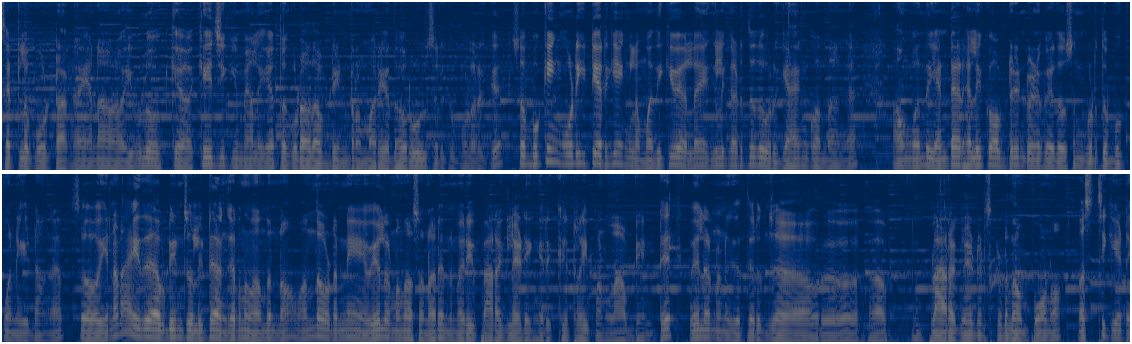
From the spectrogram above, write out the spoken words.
செட்டில் போட்டாங்க. ஏன்னா இவ்வளோ கே கேஜிக்கு மேலே ஏற்றக்கூடாது அப்படின்ற மாதிரி ஏதோ ரூல்ஸ் இருக்குது போல இருக்குது ஸோ புக்கிங் ஓடிக்கிட்டே இருக்கு. எங்களை மதிக்கவே இல்லை. எங்களுக்கு அடுத்தது ஒரு கேங் வந்தாங்க. அவங்க வந்து என்டையர் ஹெலிகாப்டரையும் டுவெண்ட்டி ஃபைவ் தௌசண்ட் கொடுத்து புக் பண்ணிக்கிட்டாங்க. ஸோ என்னடா இது அப்படின்னு சொல்லிட்டு அங்கேருந்து வந்துட்டோம். வந்த உடனே வேலண்ணன் தான் சொன்னார் இந்த மாதிரி பேராகிளைடிங் இருக்குது ட்ரை பண்ணலாம் அப்படின்ட்டு. வேலண்ணனுக்கு தெரிஞ்ச ஒரு பேராகிளைடர்ஸ் கிட்ட தான் போனோம். ஃபஸ்ட்டு கேட்ட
